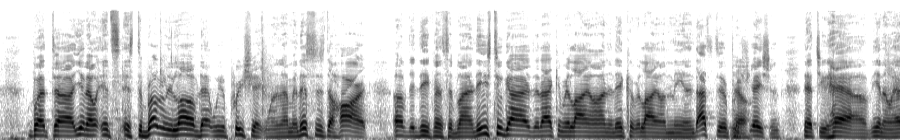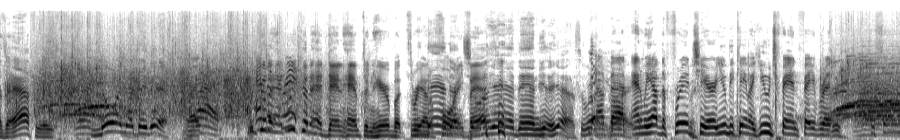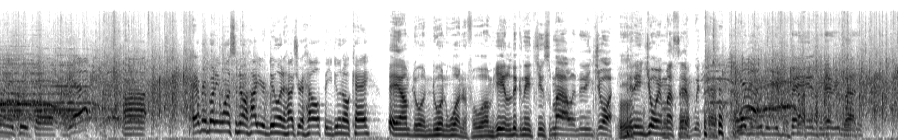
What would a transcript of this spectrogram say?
But uh, you know, it's it's the brotherly love that we appreciate one another. I mean, this is the heart of the defensive line. These two guys that I can rely on, and they could rely on me, and that's the appreciation that you have. You know, as an athlete, knowing that they're there. Right. We could the have had we could have had Dan Hampton here, but three out of four ain't show- bad. Yeah, Dan. Yeah, yeah. So right, Not bad. right. And we have the fridge here. You became a huge fan favorite for so many people. Yep. Everybody wants to know how you're doing. How's your health? Are you doing okay? Hey, I'm doing doing wonderful. I'm here looking at you, smiling and enjoy and enjoying myself with the, with, the, with, the, with the fans and everybody.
